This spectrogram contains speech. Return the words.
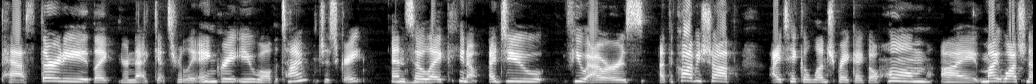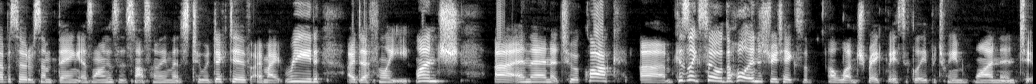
past 30, like your neck gets really angry at you all the time, which is great. And so, mm-hmm. like, you know, I do a few hours at the coffee shop. I take a lunch break, I go home. I might watch an episode of something as long as it's not something that's too addictive. I might read. I definitely eat lunch. Uh, and then at two o'clock, because um, like so, the whole industry takes a, a, lunch break basically between one and two,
